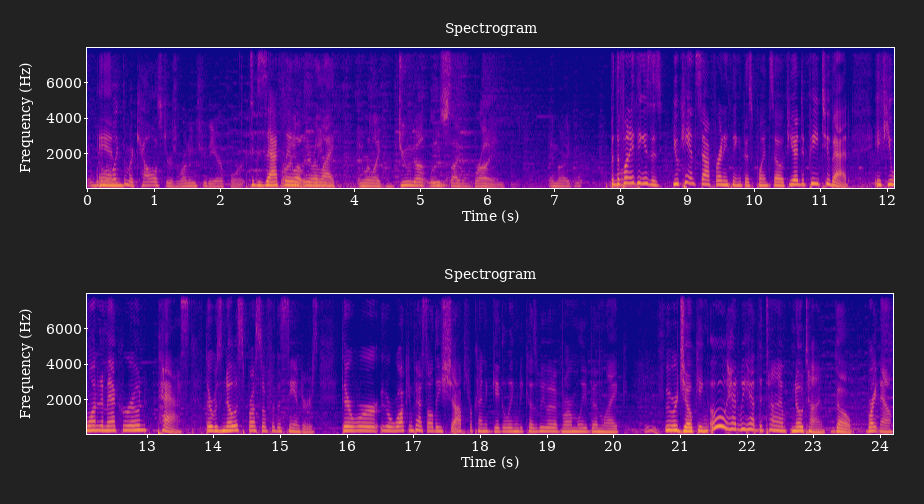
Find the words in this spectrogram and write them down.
And we were like the McAllisters running through the airport. It's exactly what we were like. And we're like, do not lose sight of Brian. And like, But the funny thing is, is you can't stop for anything at this point. So if you had to pee, too bad. If you wanted a macaroon, pass. There was no espresso for the Sanders. There were we were walking past all these shops. We're kind of giggling because we would have normally been like, ooh, we were joking. Oh, had we had the time? No time. Go right now.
